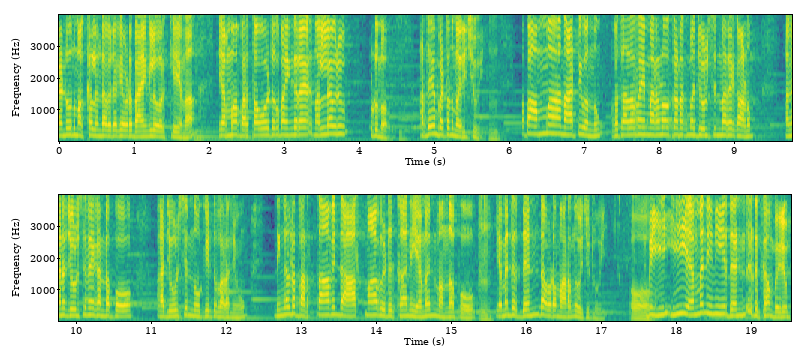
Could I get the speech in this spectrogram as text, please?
രണ്ട് മൂന്ന് മക്കളുണ്ട് അവരൊക്കെ ഇവിടെ ബാങ്കിൽ വർക്ക് ചെയ്യുന്ന. ഈ അമ്മ ഭർത്താവുമായിട്ടൊക്കെ ഭയങ്കര നല്ല ഒരു കുടുംബം. അദ്ദേഹം പെട്ടെന്ന് മരിച്ചുപോയി. അപ്പോൾ അമ്മ നാട്ടിൽ വന്നു. അപ്പോൾ സാധാരണ ഈ മരണമൊക്കെ നടക്കുമ്പോൾ ജ്യോത്സ്യന്മാരെ കാണും. അങ്ങനെ ജ്യോത്സ്യനെ കണ്ടപ്പോൾ ആ ജ്യോത്സ്യൻ നോക്കിയിട്ട് പറഞ്ഞു നിങ്ങളുടെ ഭർത്താവിന്റെ ആത്മാവ് എടുക്കാൻ യമൻ വന്നപ്പോൾ യമന്റെ ദണ്ട് അവിടെ മറന്നു വെച്ചിട്ട് പോയി. അപ്പൊ ഈ ഈ യമൻ ഇനി ഈ ദണ്ട് എടുക്കാൻ വരും.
